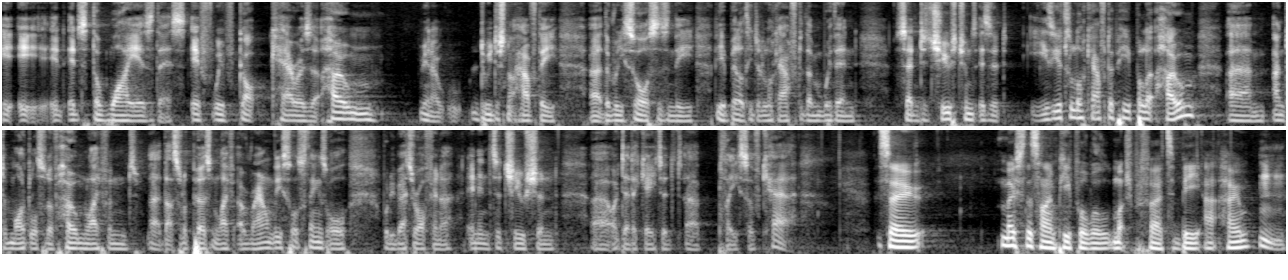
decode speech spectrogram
it, it, it's the why is this? If we've got carers at home, you know, do we just not have the uh, the resources and the the ability to look after them within said institutions? Is it easier to look after people at home um, and to model sort of home life and uh, that sort of personal life around these sorts of things, or would be better off in a an institution uh, or dedicated uh, place of care? So most of the time, people will much prefer to be at home. Mm.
